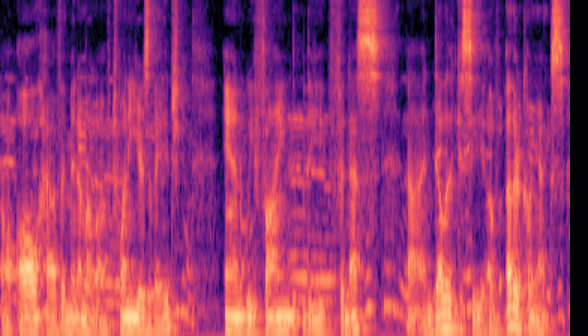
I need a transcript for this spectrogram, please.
uh, all have a minimum of 20 years of age and we find the finesse uh, and delicacy of other cognacs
